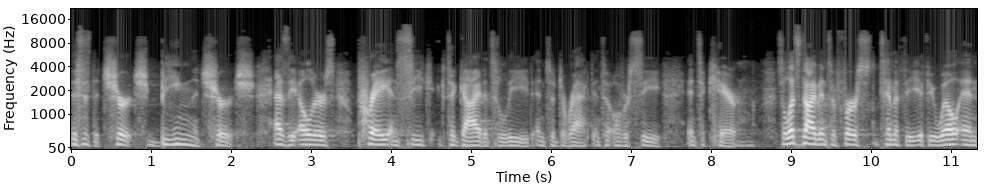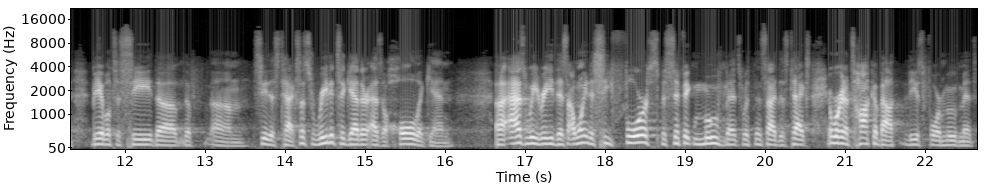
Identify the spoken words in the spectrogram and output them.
This is the church being the church as the elders pray and seek to guide and to lead and to direct and to oversee and to care. So let's dive into First Timothy, if you will, and be able to see, the, the, um, see this text. Let's read it together as a whole again. Uh, as we read this, I want you to see four specific movements within inside this text, and we're going to talk about these four movements.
